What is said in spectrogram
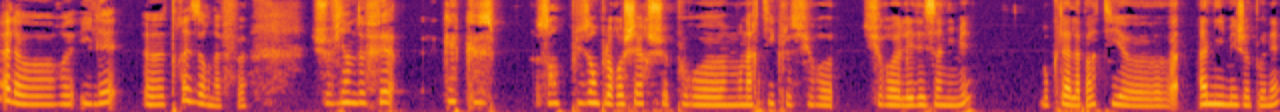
Alors, il est euh, 13h09. Je viens de faire quelques plus amples recherches pour euh, mon article sur euh, sur euh, les dessins animés. Donc là, la partie euh, animé japonais.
